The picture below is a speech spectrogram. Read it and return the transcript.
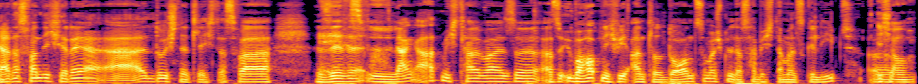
ja, das fand ich sehr äh, durchschnittlich. Das war sehr, sehr war langatmig teilweise. Also überhaupt nicht wie Until Dawn zum Beispiel. Das habe ich damals geliebt. Ich ähm, auch.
